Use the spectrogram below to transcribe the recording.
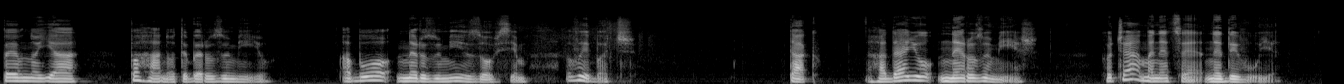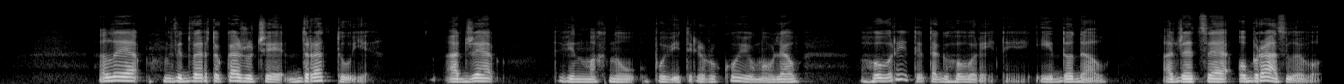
Певно, я погано тебе розумію. Або не розумію зовсім. Вибач. Так, гадаю, не розумієш. Хоча мене це не дивує. Але, відверто кажучи, дратує. Адже він махнув у повітрі рукою, мовляв, говорити так говорити, і додав. Адже це образливо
